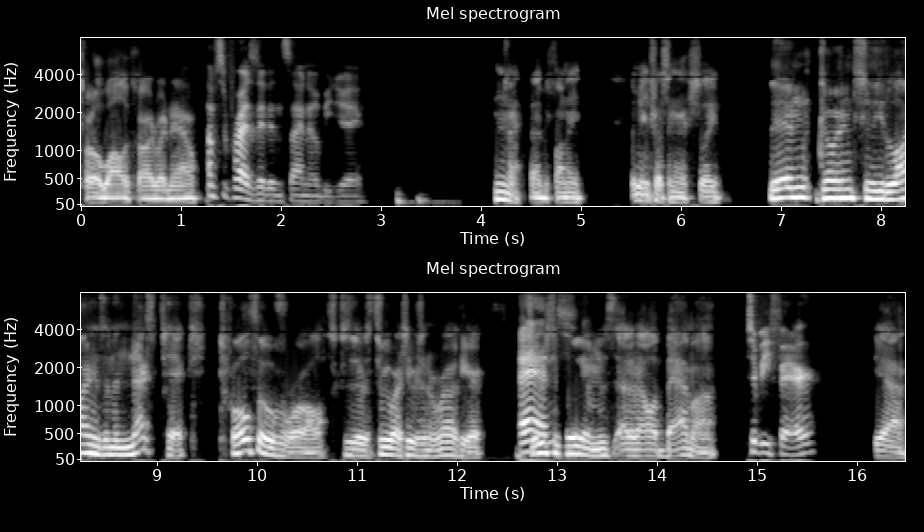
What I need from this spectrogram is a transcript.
total wild card right now. I'm surprised they didn't sign OBJ. Yeah, that'd be funny. That'd be interesting, actually. Then going to the Lions in the next pick, 12th overall, because there's three wide receivers in a row here. And Jameson Williams out of Alabama. To be fair, yeah,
